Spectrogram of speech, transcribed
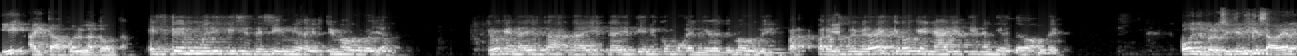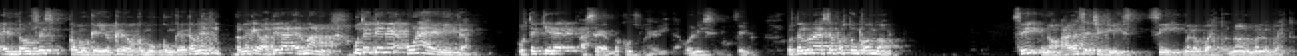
Y ahí está, ponen la torta. Es que es muy difícil decir, mira, yo estoy maduro ya. Creo que nadie está, nadie, nadie tiene como el nivel de madurez. Para, para su primera vez creo que nadie tiene el nivel de madurez. Coño, pero sí tienes que saber, entonces, como que yo creo, como concretamente, la persona que va a tirar, hermano, usted tiene una jevita, usted quiere hacerlo con su jevita, buenísimo, fino. ¿Usted alguna vez se ha puesto un condón? ¿Sí? No, hágase checklist. Sí, me lo he puesto. No, no me lo he puesto.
